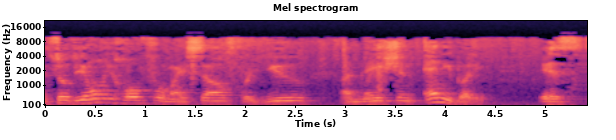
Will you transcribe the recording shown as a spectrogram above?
And so the only hope for myself, for you, a nation, anybody, is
